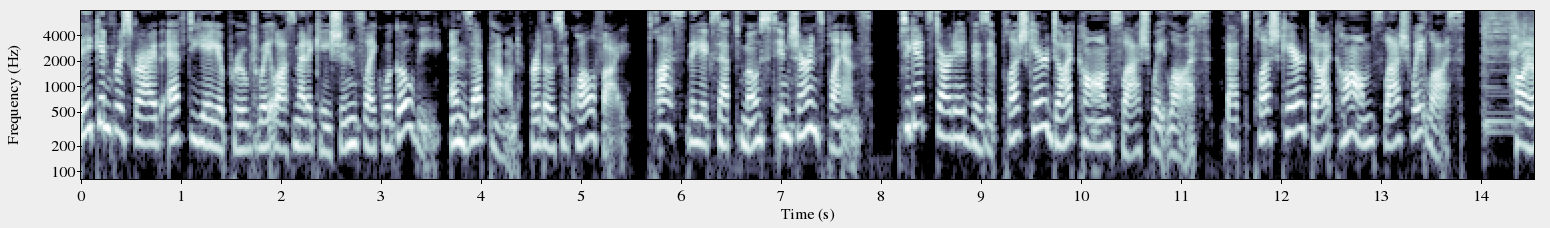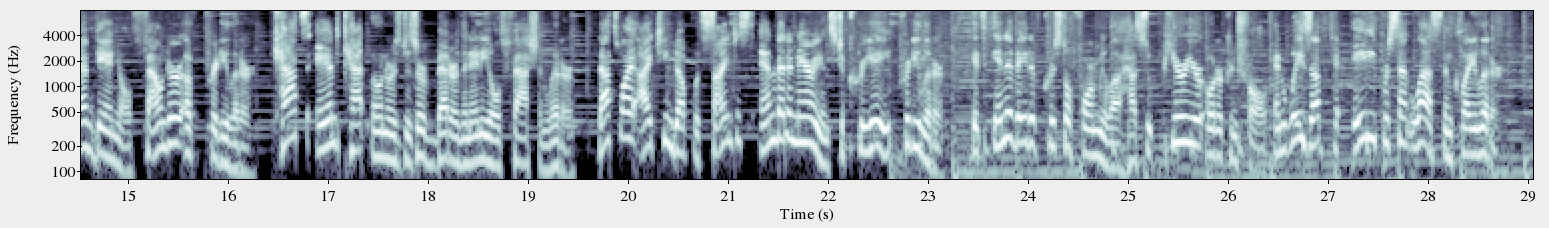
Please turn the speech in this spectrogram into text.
They can prescribe FDA-approved weight loss medications like Wegovy and Zepbound for those who qualify. Plus, they accept most insurance plans. To get started, visit plushcare.com slash weight loss. That's plushcare.com slash weight loss. Hi, I'm Daniel, founder of Pretty Litter. Cats and cat owners deserve better than any old-fashioned litter. That's why I teamed up with scientists and veterinarians to create Pretty Litter. Its innovative crystal formula has superior odor control and weighs up to 80% less than clay litter.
